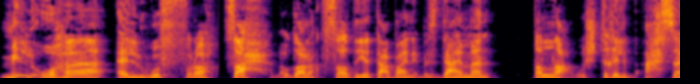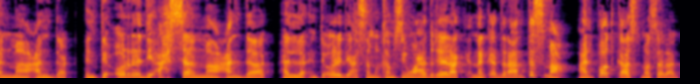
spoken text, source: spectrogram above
ملؤها الوفرة. صح الأوضاع الاقتصادية تعبانة بس دائما طلع واشتغل بأحسن ما عندك. أنت already أحسن ما عندك. هلأ أنت already أحسن من 50 واحد غيرك إنك قدران تسمع هالبودكاست مثلا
